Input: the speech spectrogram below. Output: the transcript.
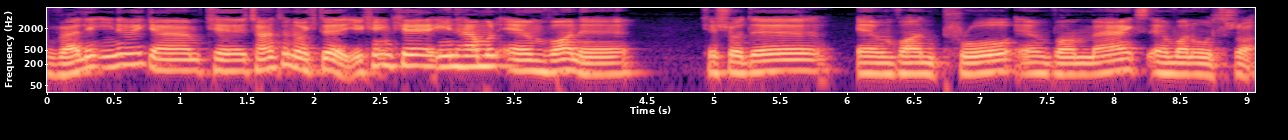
ولی اینو بگم که چند تا نکته. یکی اینکه این همون اموانه که شده M1 Pro, M1 Max, M1 Ultra.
